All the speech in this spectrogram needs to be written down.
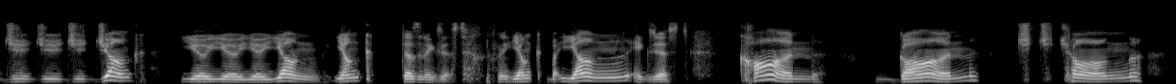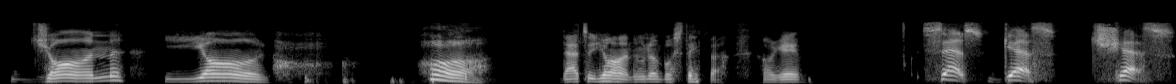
j, j, j, junk, y, y, y, young, yunk doesn't exist. Yunk, but young exists con, gone, ch chong, John, yawn. That's a yawn, una bosteza. Okay. Says, guess, chess,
